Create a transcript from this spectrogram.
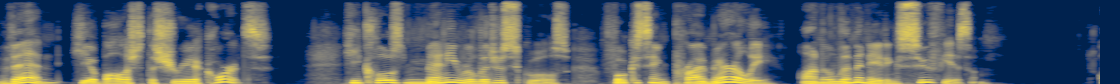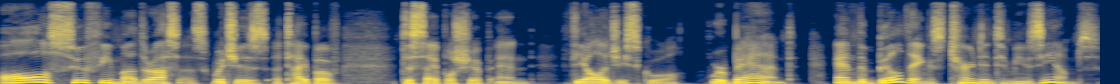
Then he abolished the Sharia courts. He closed many religious schools, focusing primarily on eliminating Sufism. All Sufi madrasas, which is a type of discipleship and theology school, were banned, and the buildings turned into museums.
